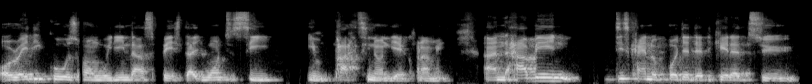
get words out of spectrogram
already goes on within that space that you want to see impacting on the economy. And having this kind of budget dedicated to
